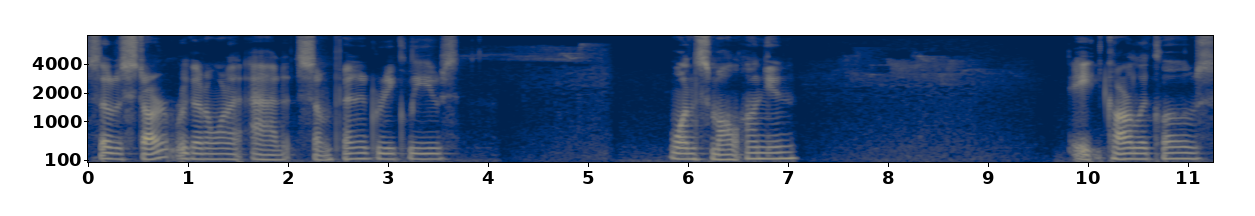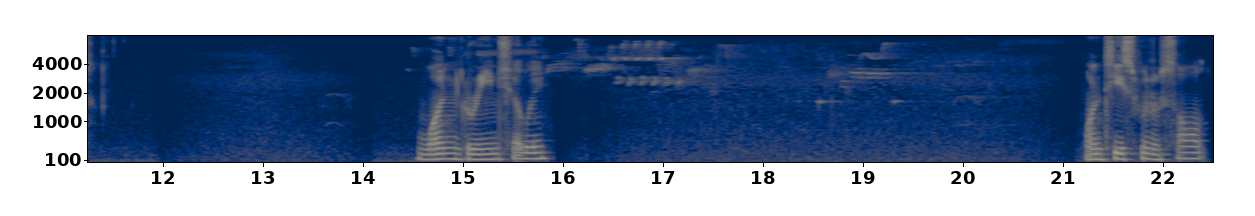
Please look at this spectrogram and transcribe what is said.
So to start, we're going to want to add some fenugreek leaves, one small onion, eight garlic cloves, one green chili, 1 teaspoon of salt,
